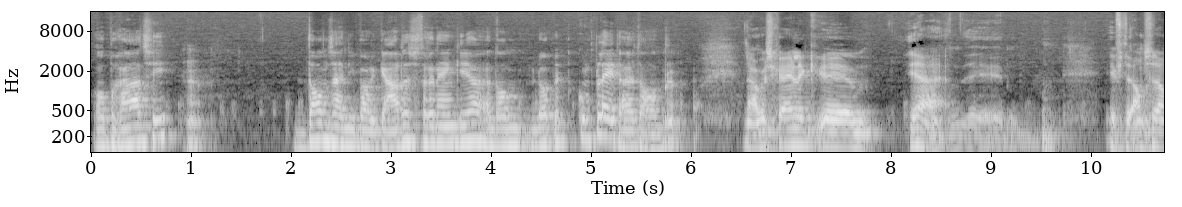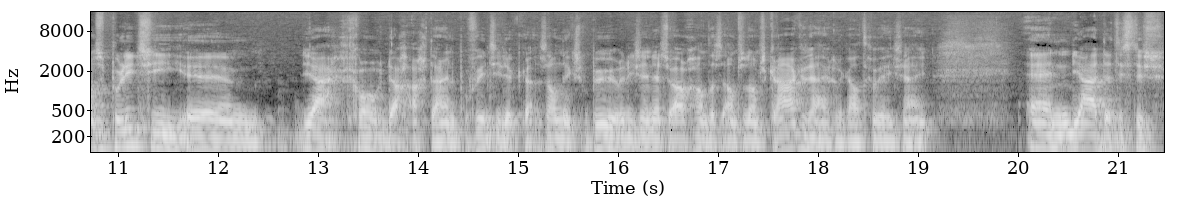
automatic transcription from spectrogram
operatie. Dan zijn die barricades er in één keer en dan loopt het compleet uit de hand. Nou, waarschijnlijk ehm, ja, eh, heeft de Amsterdamse politie ehm, ja, gewoon gedacht, ach, daar in de provincie er zal niks gebeuren. Die zijn net zo arrogant als de Amsterdamse krakers eigenlijk altijd geweest zijn. En ja, dat is dus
